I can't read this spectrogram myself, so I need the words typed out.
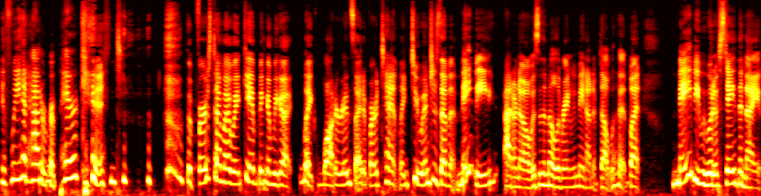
if we had had a repair kit the first time I went camping and we got like water inside of our tent, like two inches of it, maybe, I don't know, it was in the middle of the rain. We may not have dealt with it, but maybe we would have stayed the night.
